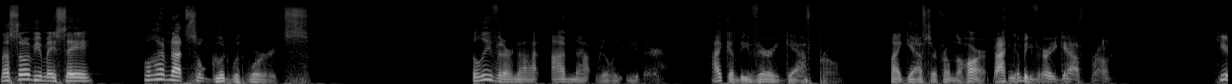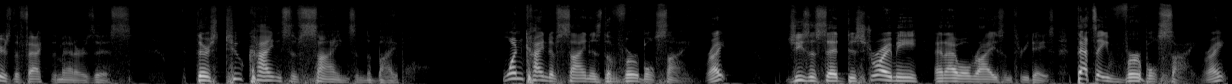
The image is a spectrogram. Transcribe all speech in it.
Now, some of you may say, Well, I'm not so good with words. Believe it or not, I'm not really either. I can be very gaffe prone. My gaffes are from the heart, but I can be very gaffe prone. Here's the fact of the matter is this there's two kinds of signs in the Bible. One kind of sign is the verbal sign, right? Jesus said, Destroy me, and I will rise in three days. That's a verbal sign, right?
